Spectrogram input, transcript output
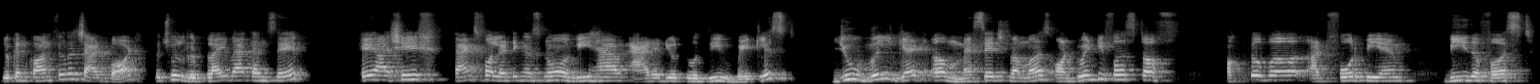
you can configure a chatbot which will reply back and say hey aashish thanks for letting us know we have added you to the waitlist you will get a message from us on 21st of october at 4 p.m be the first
